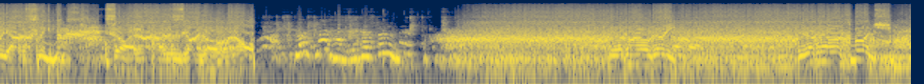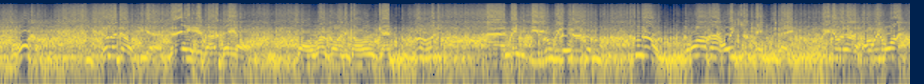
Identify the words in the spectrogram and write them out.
three hours sleep, so I don't know how this is going to go at all. Not hungry. There's food in there. You're looking a little dirty. You're looking a little smudge. Welcome to Philadelphia. Today is our day off. So we're going to go get some food and maybe see a movie later or something. Who knows? The world got oyster cake today. We can do whatever the hell we want.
